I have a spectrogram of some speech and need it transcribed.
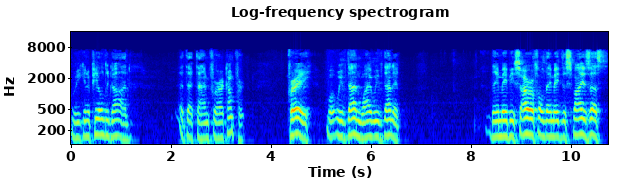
We can appeal to God at that time for our comfort. Pray what we've done, why we've done it. They may be sorrowful, they may despise us.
